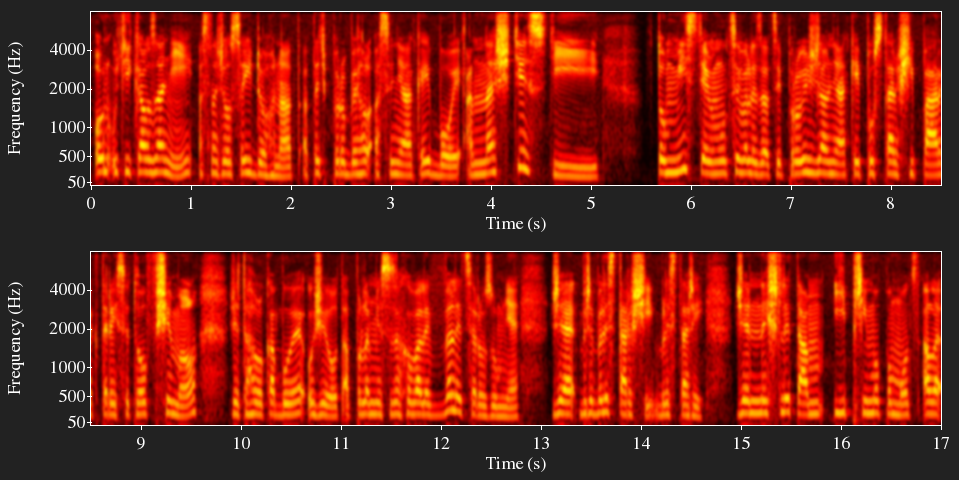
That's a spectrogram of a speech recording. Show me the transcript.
on utíkal za ní a snažil se jí dohnat a teď proběhl asi nějaký boj a naštěstí tom místě mimo civilizaci projížděl nějaký postarší pár, který si toho všiml, že ta holka boje o život a podle mě se zachovali velice rozumně, že, že byli starší, byli staří, že nešli tam jí přímo pomoct, ale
